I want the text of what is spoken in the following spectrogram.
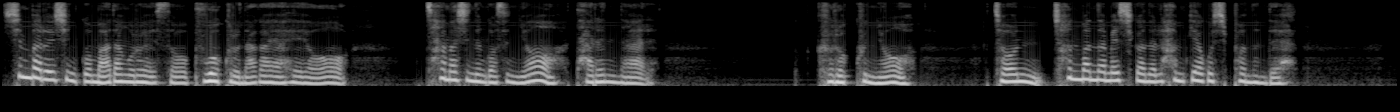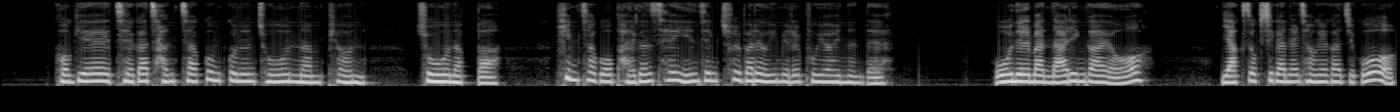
신발을 신고 마당으로 해서 부엌으로 나가야 해요. 차 마시는 것은요, 다른 날. 그렇군요. 전 첫 만남의 시간을 함께하고 싶었는데, 거기에 제가 장차 꿈꾸는 좋은 남편, 좋은 아빠, 힘차고 밝은 새 인생 출발의 의미를 부여했는데, 오늘만 날인가요? 약속 시간을 정해가지고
